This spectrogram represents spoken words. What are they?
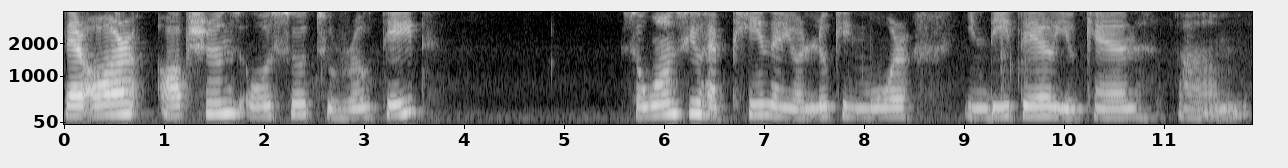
There are options also to rotate so once you have pinned and you're looking more in detail you can um,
